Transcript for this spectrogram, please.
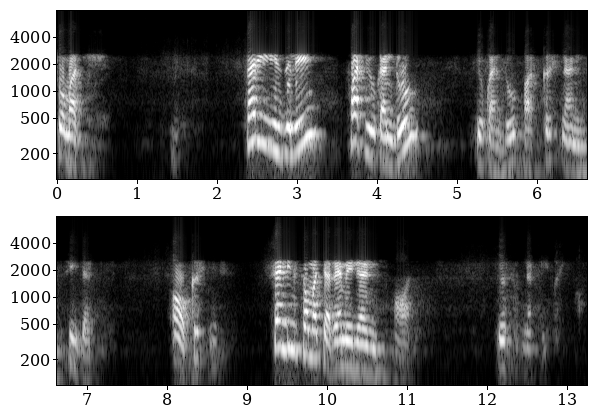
So much. Very easily, what you can do, you can do for Krishna and see that. Oh, Krishna is sending so much a remediant for you should not be worried about.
